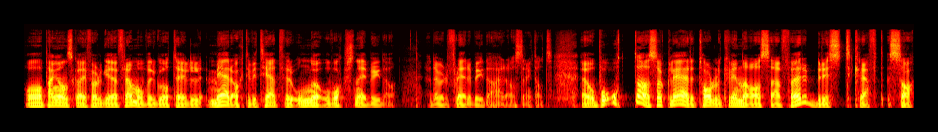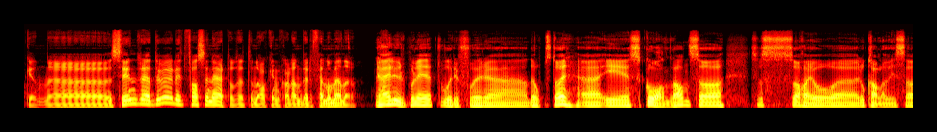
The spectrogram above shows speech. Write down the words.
og pengene skal ifølge fremover gå til mer aktivitet for unge og voksne i bygda. Det er vel flere bygder her, strengt tatt. Eh, og på Otta så kler tolv kvinner av seg for brystkreftsaken. Uh, Sindre, du er litt fascinert av dette nakenkalenderfenomenet? Jeg lurer på litt hvorfor eh, det oppstår. Eh, I Skånland så, så, så har jo eh, lokalavisa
